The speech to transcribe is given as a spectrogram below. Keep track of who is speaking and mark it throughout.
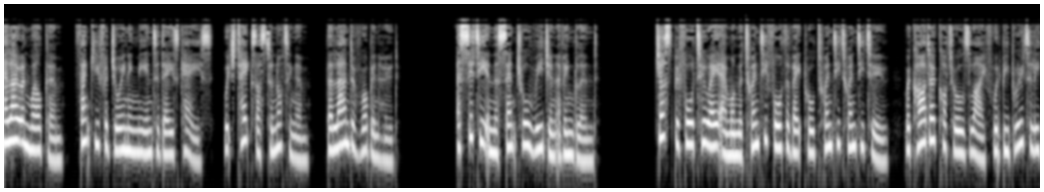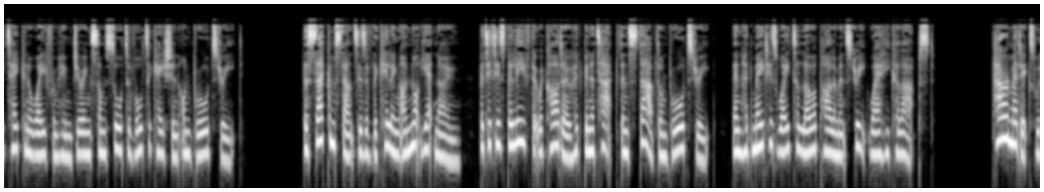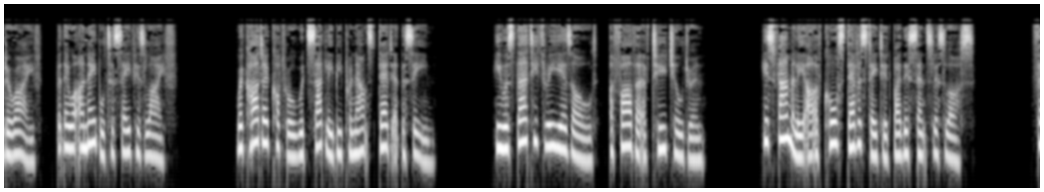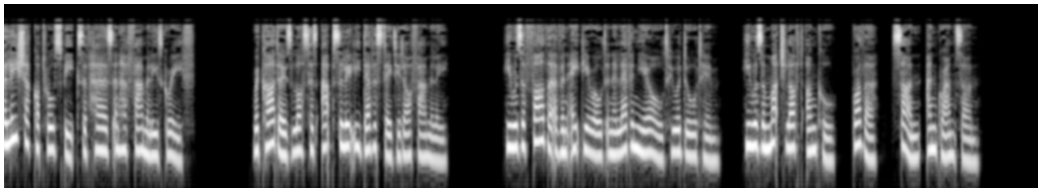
Speaker 1: Hello and welcome, thank you for joining me in today's case, which takes us to Nottingham, the land of Robin Hood. A city in the central region of England. Just before 2 a.m. on the 24th of April 2022, Ricardo Cotterill's life would be brutally taken away from him during some sort of altercation on Broad Street. The circumstances of the killing are not yet known, but it is believed that Ricardo had been attacked and stabbed on Broad Street, then had made his way to Lower Parliament Street where he collapsed. Paramedics would arrive, but they were unable to save his life. Ricardo Cotterill would sadly be pronounced dead at the scene. He was 33 years old, a father of two children. His family are of course devastated by this senseless loss. Felicia Cotterill speaks of hers and her family's grief. Ricardo's loss has absolutely devastated our family. He was a father of an 8-year-old and 11-year-old who adored him. He was a much-loved uncle, brother, son, and grandson.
